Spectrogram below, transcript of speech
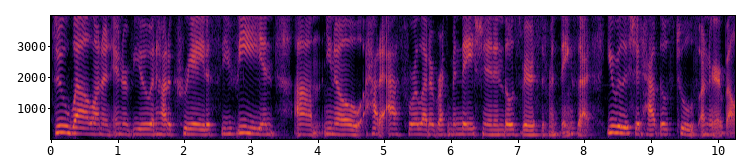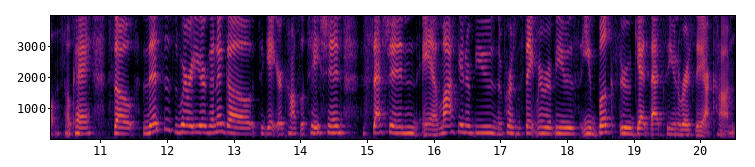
do well on an interview and how to create a CV and, um, you know, how to ask for a letter of recommendation and those various different things that you really should have those tools under your belt. Okay. So this is where you're going to go to get your consultation session and mock interviews and personal statement reviews. You book through getthatcuniversity.com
